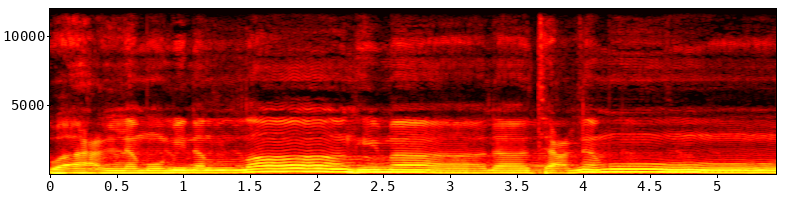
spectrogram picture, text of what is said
وأعلم من الله ما لا تعلمون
